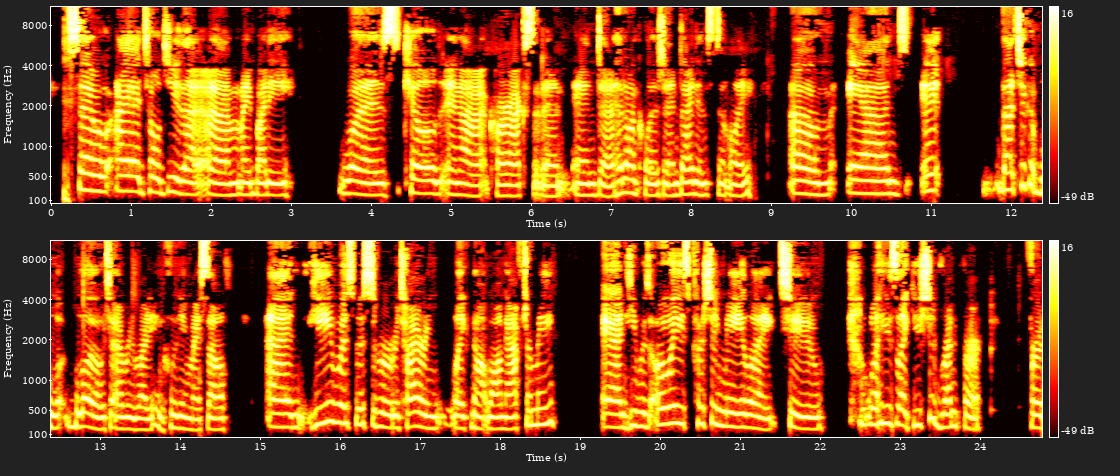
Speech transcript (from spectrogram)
so I had told you that um, my buddy was killed in a car accident and uh, head-on collision, died instantly, um, and it that took a bl- blow to everybody, including myself. And he was supposed to be retiring like not long after me. And he was always pushing me like to, well, he's like, you should run for, for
